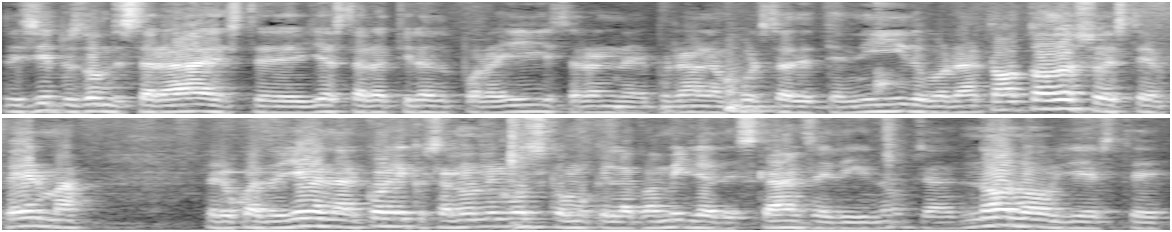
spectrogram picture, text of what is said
de decir pues dónde estará, este, ya estará tirado por ahí, estará en la fuerza detenido, ¿verdad? Todo, todo eso este, enferma pero cuando llegan alcohólicos anónimos como que la familia descansa y dice, no, o sea, no, no, y este,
